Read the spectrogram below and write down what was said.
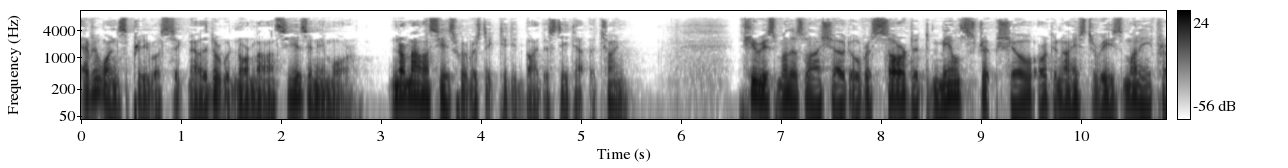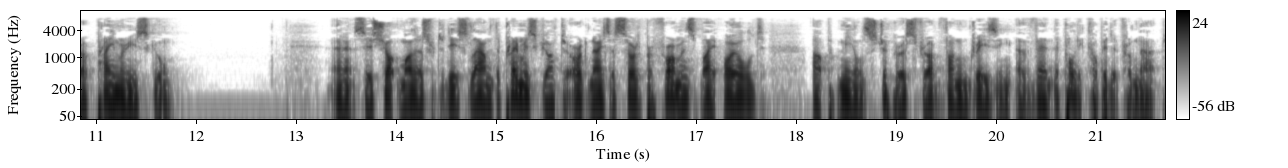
everyone's pretty well sick now. They don't know what normalcy is anymore. Normalcy is whatever's dictated by the state at the time. Furious mothers lash out over a sordid mail strip show organized to raise money for a primary school. And it says shop mothers for today slammed the primary school after organize a sort of performance by oiled up male strippers for a fundraising event. They probably copied it from that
